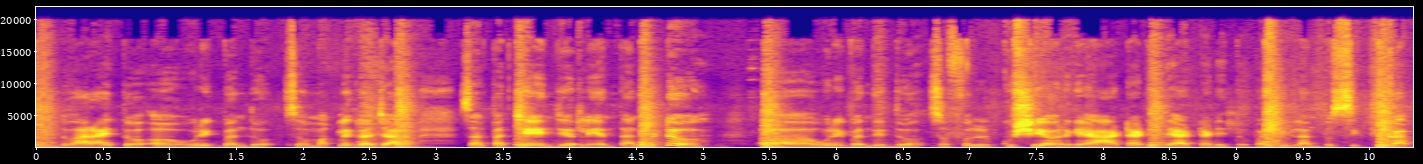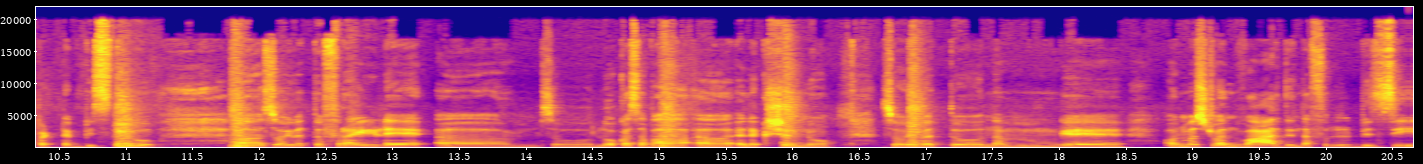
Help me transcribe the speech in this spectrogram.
ಒಂದು ವಾರ ಆಯಿತು ಊರಿಗೆ ಬಂದು. ಸೊ ಮಕ್ಳಿಗೆ ರಜಾ ಸ್ವಲ್ಪ ಚೇಂಜ್ ಇರಲಿ ಅಂತ ಅಂದ್ಬಿಟ್ಟು ಊರಿಗೆ ಬಂದಿದ್ದು. ಸೊ ಫುಲ್ ಖುಷಿ ಅವರಿಗೆ. ಆಟ ಆಡಿದ್ದೆ ಆಟ ಆಡಿದ್ದು ಬಟ್ ಇಲ್ಲಂತೂ ಸಿಕ್ಕಾಪಟ್ಟೆ ಬಿಸಿಲು. ಸೊ ಇವತ್ತು Friday so Lok Sabha election so ಇವತ್ತು ನಮಗೆ ಆಲ್ಮೋಸ್ಟ್ ಒಂದು ವಾರದಿಂದ ಫುಲ್ ಬ್ಯುಸಿ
